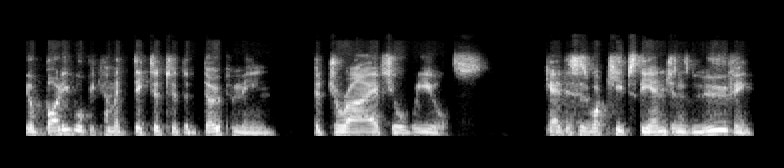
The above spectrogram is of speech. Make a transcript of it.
your body will become addicted to the dopamine that drives your wheels. Okay, this is what keeps the engines moving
